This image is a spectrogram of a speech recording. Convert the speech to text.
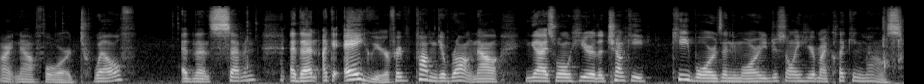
Alright, now for 12, and then 7, and then I get angrier if I probably get wrong. Now, you guys won't hear the chunky keyboards anymore, you just only hear my clicking mouse.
